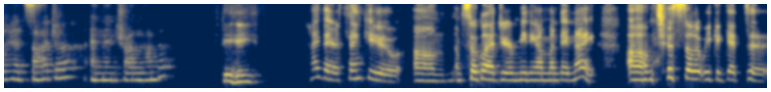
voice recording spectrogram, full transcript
go ahead, Sahaja, and then Shadananda. Hey, hey. Hi there. Thank you. Um, I'm so glad you're meeting on Monday night, um, just so that we could get to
